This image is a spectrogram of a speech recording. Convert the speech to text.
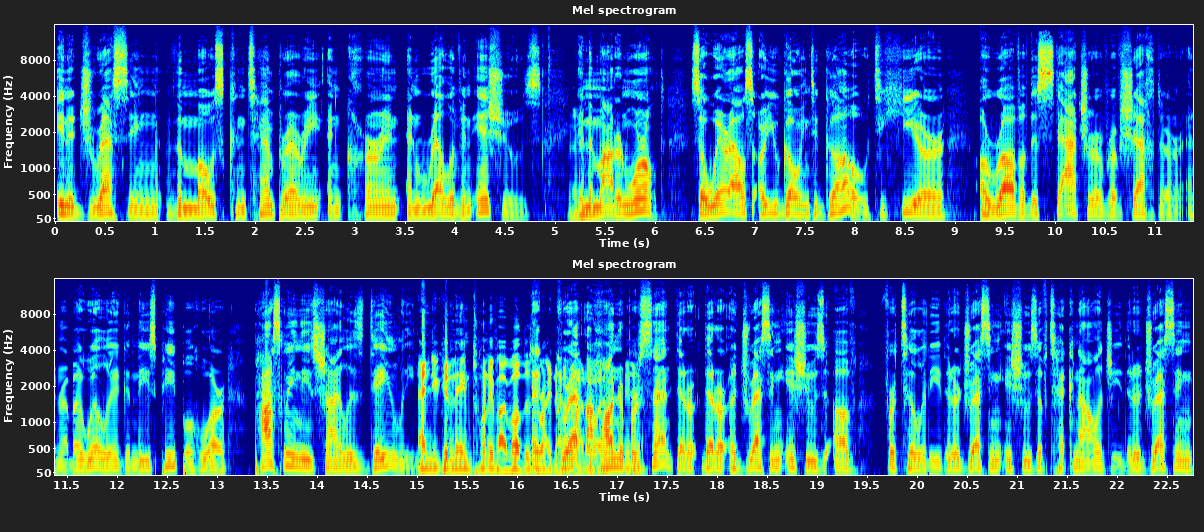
in addressing the most contemporary and current and relevant issues in the modern world. So, where else are you going to go to hear? A Rav of the stature of Rav Schachter and Rabbi Willig and these people who are poskening these shailos daily And you can uh, name 25 others uh, right now, by the a way. hundred Yeah. percent that are that are addressing issues of fertility, that are addressing issues of technology, that are addressing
